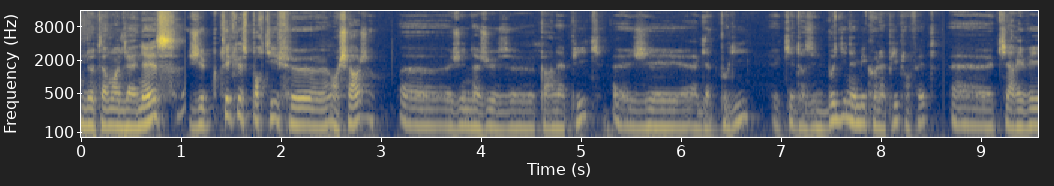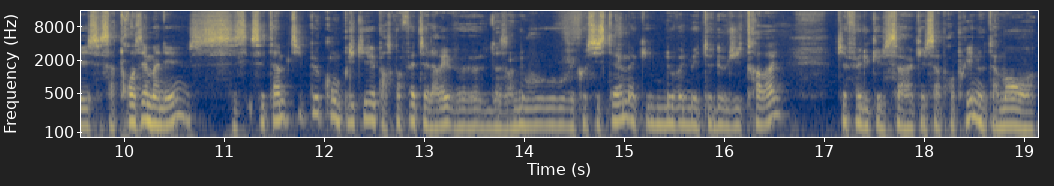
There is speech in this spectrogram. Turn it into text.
notamment de la NS. J'ai quelques sportifs en charge. Euh, j'ai une nageuse paralympique, euh, j'ai Agathe Poli, euh, qui est dans une bonne dynamique olympique en fait, euh, qui est arrivée, c'est sa troisième année. C'est un petit peu compliqué parce qu'en fait elle arrive dans un nouveau écosystème avec une nouvelle méthodologie de travail qui a fallu qu'elle s'approprie, notamment,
